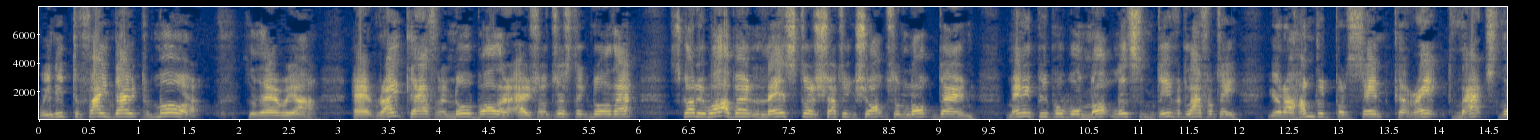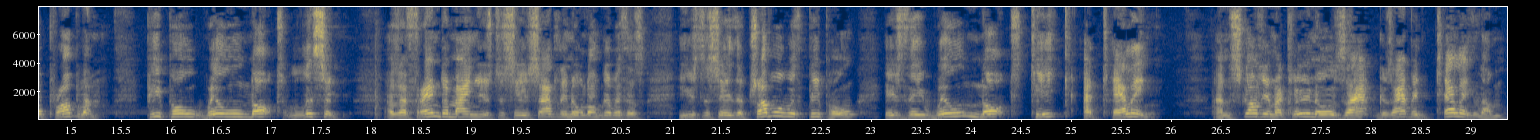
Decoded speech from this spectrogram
We need to find out more. So there we are. Uh, right, Catherine, no bother. I shall just ignore that. Scottie, what about Leicester shutting shops and lockdown? Many people will not listen. David Lafferty, you're 100% correct. That's the problem. People will not listen. As a friend of mine used to say, sadly no longer with us, he used to say, the trouble with people is they will not take a telling. And Scottie McClue knows that because I've been telling them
